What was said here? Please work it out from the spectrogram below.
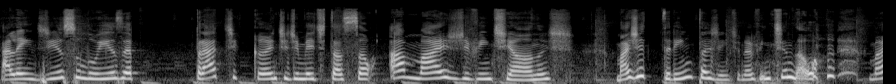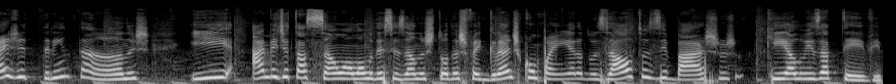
Além disso, Luísa é praticante de meditação há mais de 20 anos. Mais de 30, gente, não é 20 não. mais de 30 anos. E a meditação ao longo desses anos todos foi grande companheira dos altos e baixos que a Luísa teve.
